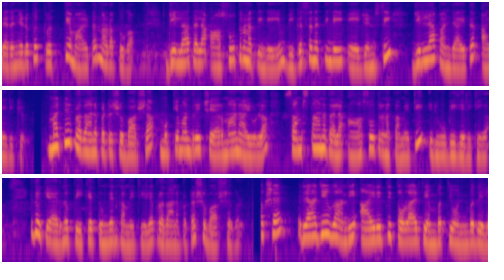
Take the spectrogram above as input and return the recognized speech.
തെരഞ്ഞെടുപ്പ് കൃത്യമായിട്ട് നടത്തുക. ജില്ലാതല ആസൂത്രണത്തിന്റെയും വികസനത്തിന്റെയും ഏജൻസി ജില്ലാ പഞ്ചായത്ത് ആയിരിക്കും. മറ്റൊരു പ്രധാനപ്പെട്ട ശുപാർശ മുഖ്യമന്ത്രി ചെയർമാനായുള്ള സംസ്ഥാനതല ആസൂത്രണ കമ്മിറ്റി രൂപീകരിക്കുക. ഇതൊക്കെയായിരുന്നു പി കെ തുങ്കൻ കമ്മിറ്റിയിലെ പ്രധാനപ്പെട്ട ശുപാർശകൾ. പക്ഷേ രാജീവ് ഗാന്ധി ആയിരത്തി തൊള്ളായിരത്തി എൺപത്തി ഒൻപതിൽ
